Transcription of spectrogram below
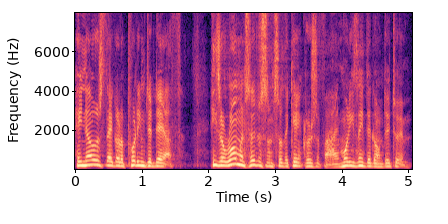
He knows they're going to put him to death. He's a Roman citizen, so they can't crucify him. What do you think they're going to do to him?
